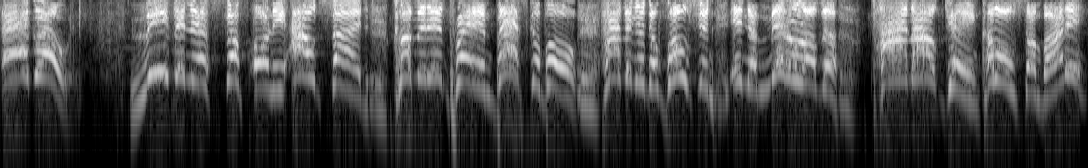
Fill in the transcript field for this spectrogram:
Hey, glory! Leaving their stuff on the outside, coming in playing basketball, having a devotion in the middle of the timeout game. Come on, somebody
